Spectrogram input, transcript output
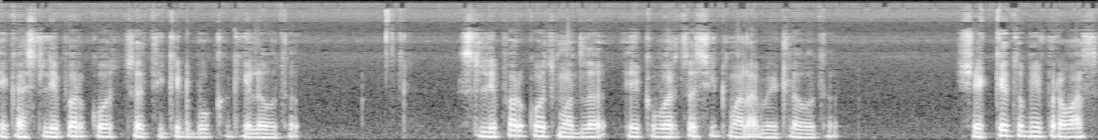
एका स्लीपर कोचचं तिकीट बुक केलं होतं. स्लीपर कोचमधलं एक वरचं सीट मला भेटलं होतं. शक्यतो मी प्रवास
